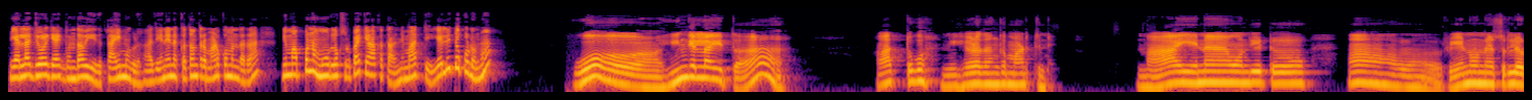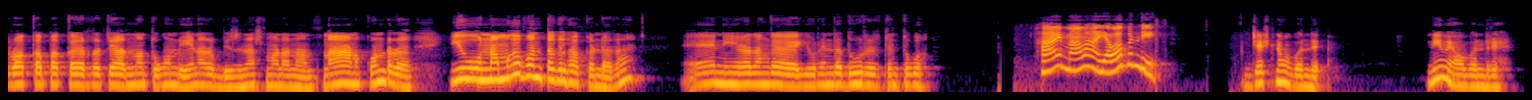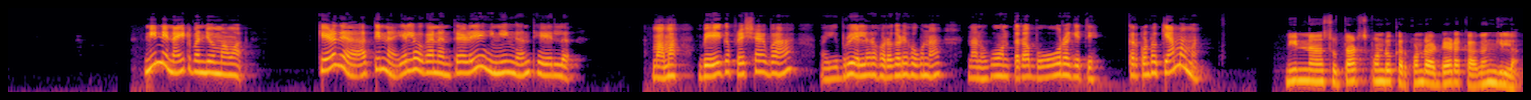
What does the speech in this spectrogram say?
ಎಲ್ಲ ಜೋಳಿಗೆ ಆಗಿ ಬಂದಾವ ಈಗ ತಾಯಿ ಮಗಳು ಅದೇನೇನ ಕತಂತ್ರ ಮಾಡ್ಕೊಂಬಂದಾರ ನಿಮ್ಮ ಅಪ್ಪನ ಮೂರು ಲಕ್ಷ ರೂಪಾಯಿ ಹಾಕತ್ತ ನಿಮ್ಮ ಅತ್ತೆ ಎಲ್ಲಿದ್ದು ಕೊಡುನು? ಓ ಹಿಂಗೆಲ್ಲ ಆಯ್ತಾ? ಆತ್ ತಗೋ ನೀ ಹೇಳ್ದಂಗೆ ಮಾಡ್ತೀನಿ. ನಾ ಏನ ಒಂದಿಟ್ಟು ರೇಣುನ ಹೆಸ್ರಲ್ಲಿ ರೊಕ್ಕ ಪಕ್ಕ ಇರ್ತೈತಿ ಅದನ್ನ ತೊಗೊಂಡು ಏನಾರು ಬಿಸ್ನೆಸ್ ಮಾಡೋಣ ಅಂತ ನಾ ಅನ್ಕೊಂಡ್ರೆ ಇವು ನಮ್ಗೆ ಬಂದು ತಗಲು ಹಾಕೊಂಡಾರ? ಏ ನೀ ಹೇಳ್ದಂಗೆ ಇವರಿಂದ ದೂರ ಇರ್ತೀನಿ ತಗೋ. ಹಾಯ್ ಮಾವ ಯಾವಾಗ ಬಂದಿ? ಜಸ್ಟ್ ನಾವು ಬಂದೆ. ನೀವು ಯಾವ ಬಂದ್ರಿ? ನಿನ್ನೆ ನೈಟ್ ಬಂದೀವಿ ಮಾವ. ಕೇಳಿದೆ ಅತ್ತಿನ ಎಲ್ಲಿ ಹೋಗೋಣ ಅಂತೇಳಿ ಹಿಂಗಿಂಗ ಅಂತ ಹೇಳಲ್ಲ ಮಾಮ ಬೇಗ ಫ್ರೆಶ್ ಆಗಿ ಬಾ. ಇಬ್ರು ಎಲ್ಲರೂ ಹೊರಗಡೆ ಹೋಗೋಣ. ನನಗೂ ಒಂಥರ ಬೋರ್ ಆಗೈತಿ. ಕರ್ಕೊಂಡು ಹೋಗ್ಯಾ ಮಾಮ? ನಿನ್ನ ಸುತ್ತಾಡ್ಸ್ಕೊಂಡು ಕರ್ಕೊಂಡು ಅಡ್ಡಾಡಕ್ಕೆ ಆಗಂಗಿಲ್ಲ.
